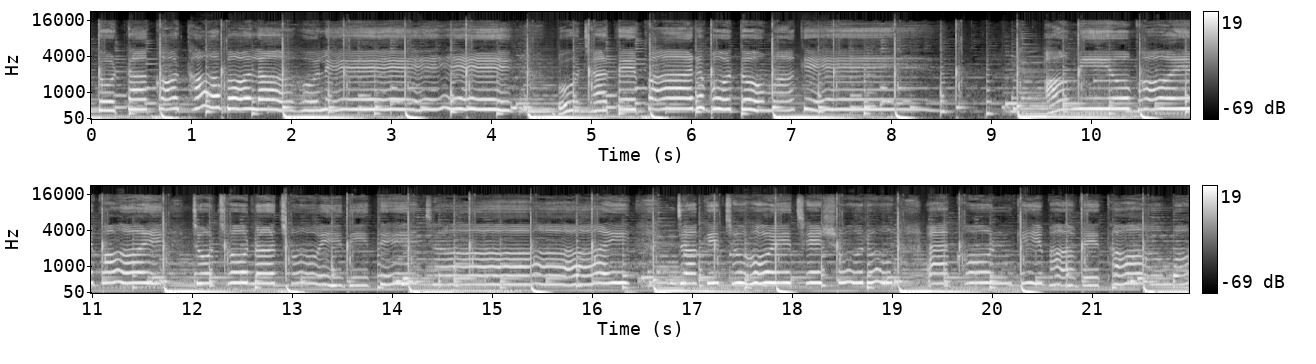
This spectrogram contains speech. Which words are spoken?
কতটা কথা বলা হলে বোঝাতে পারব তোমাকে? আমিও ভয় ভয় চোছো না ছুঁয়ে দিতে চাই। যা কিছু হয়েছে শুরু এখন কীভাবে থামা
